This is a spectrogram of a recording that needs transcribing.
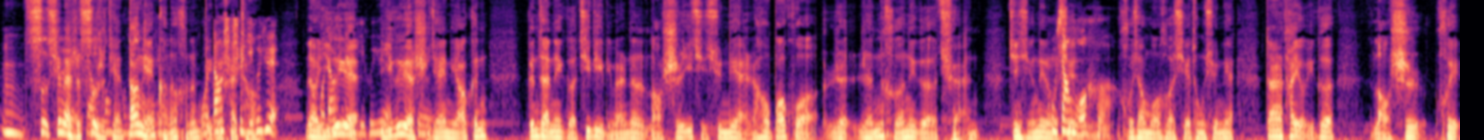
嗯，四现在是四十天，当年可能可能比这还长一个，月，要一个月一个月时间，你要跟跟在那个基地里面的老师一起训练，然后包括人人和那个犬进行那种互相磨合互相磨合、协同训练。当然，他有一个老师会，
